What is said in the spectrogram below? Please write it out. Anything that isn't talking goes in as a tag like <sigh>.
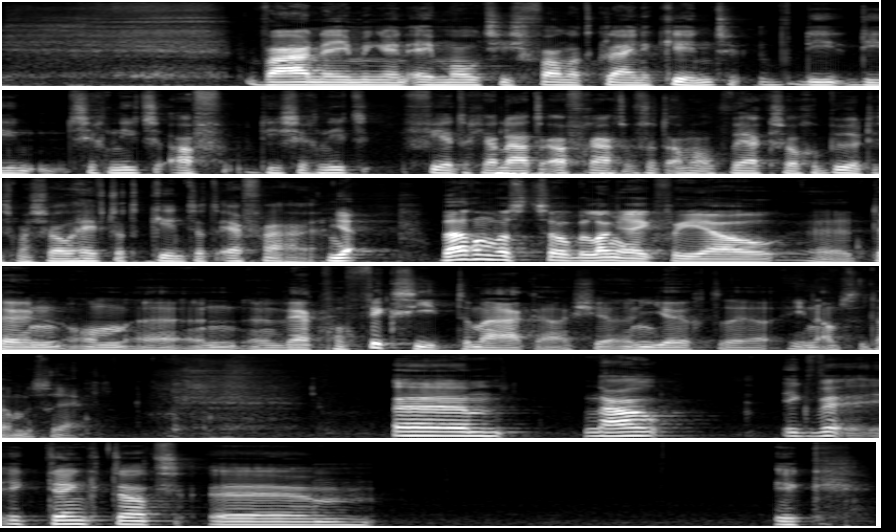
waarnemingen en emoties van het kleine kind, die, die, zich niet af, die zich niet 40 jaar later afvraagt of dat allemaal op werk zo gebeurd is. Maar zo heeft dat kind dat ervaren. Ja. Waarom was het zo belangrijk voor jou, uh, Teun, om uh, een, een, werk van fictie te maken als je een jeugd uh, in Amsterdam beschrijft? Um, nou, ik, ik denk dat um, ik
